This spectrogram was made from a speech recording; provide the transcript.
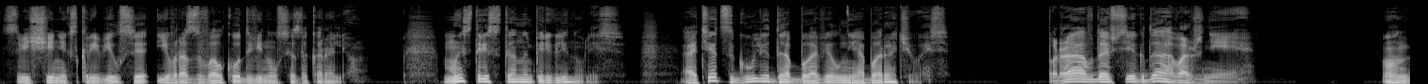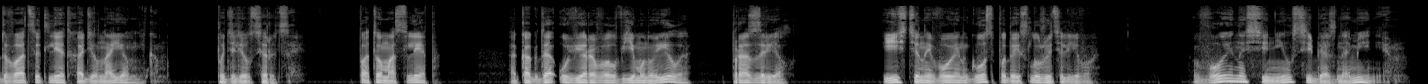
Священник скривился и в развалку двинулся за королем. Мы с Тристаном переглянулись. Отец Гули добавил, не оборачиваясь. «Правда всегда важнее. «Он двадцать лет ходил наемником», — поделился рыцарь. «Потом ослеп, а когда уверовал в Емануила, прозрел. Истинный воин Господа и служитель его. Воин осенил себя знамением.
